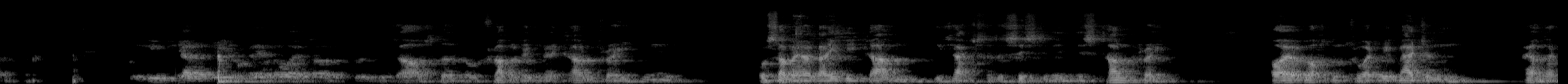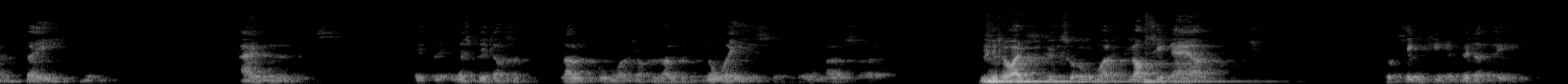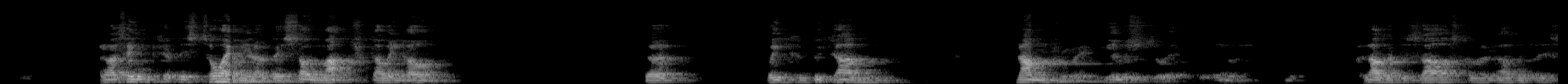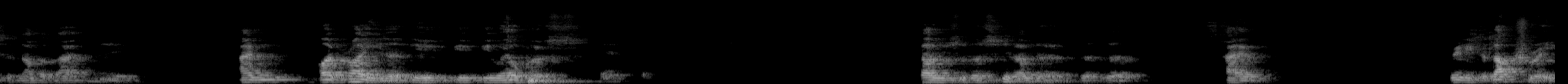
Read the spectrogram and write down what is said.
The utility of their lives through disaster or trouble in their country, mm. or somehow they become detached to the system in this country. I have often tried to imagine how that would be. And it, it must be like a load, almost like a load of noise, almost like, you know, it's sort of like blotting out your thinking ability. And I think at this time, you know, there's so much going on that we can become numb from it, used to it. Mm. another disaster, another this, another that. And I pray that you, you, you help us. Those of us, you know, that, that, that have really the luxury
